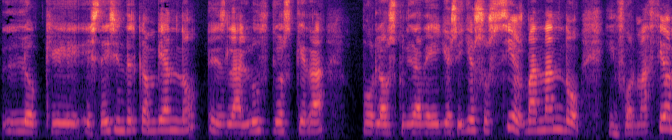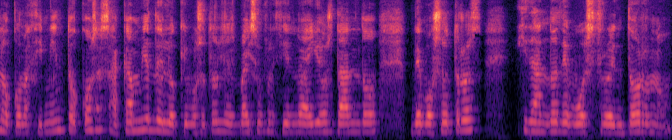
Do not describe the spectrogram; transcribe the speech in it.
lo que estáis intercambiando es la luz que os queda por la oscuridad de ellos. Y ellos sí os van dando información o conocimiento, cosas a cambio de lo que vosotros les vais ofreciendo a ellos, dando de vosotros y dando de vuestro entorno.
